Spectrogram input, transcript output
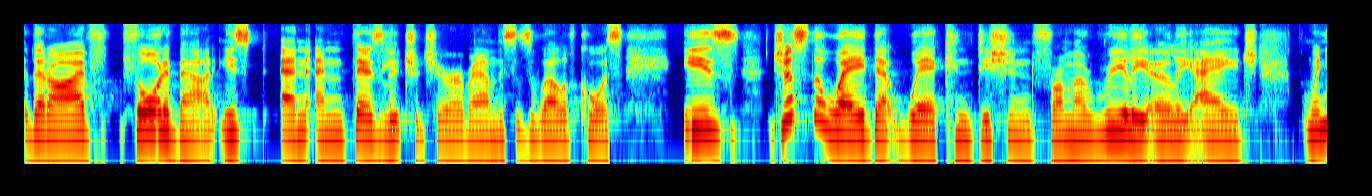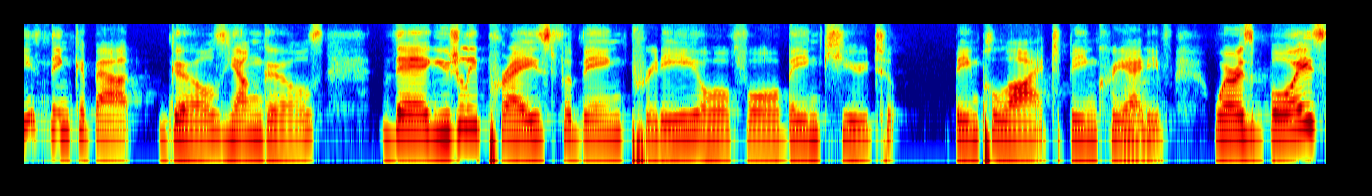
that I've thought about is, and, and there's literature around this as well, of course, is just the way that we're conditioned from a really early age. When you think about girls, young girls, they're usually praised for being pretty or for being cute, being polite, being mm-hmm. creative, mm-hmm. whereas boys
